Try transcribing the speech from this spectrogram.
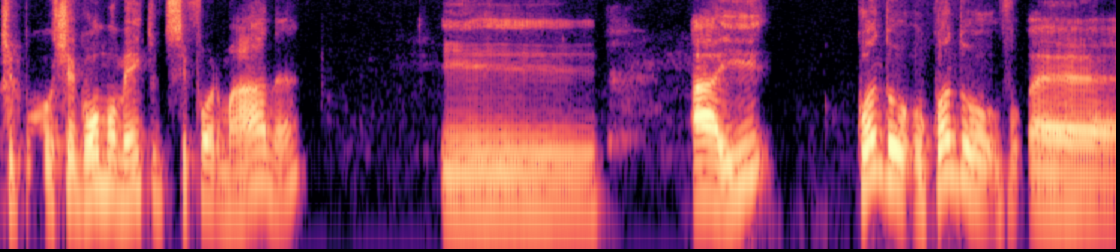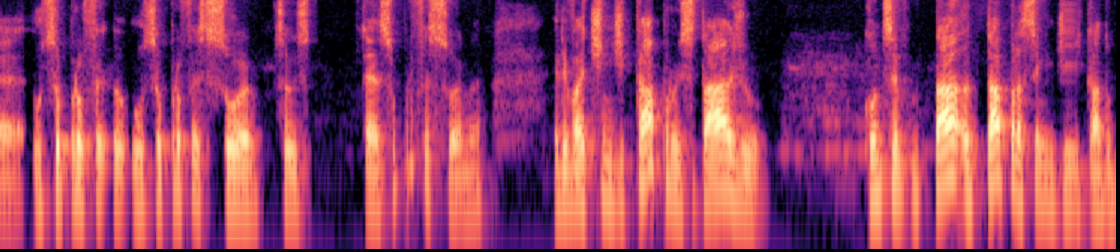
Tipo, chegou o momento de se formar, né? E aí, quando, quando é, o, seu profe, o seu professor, seu, é, seu professor, né? Ele vai te indicar para um estágio. Quando você tá, tá para ser indicado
